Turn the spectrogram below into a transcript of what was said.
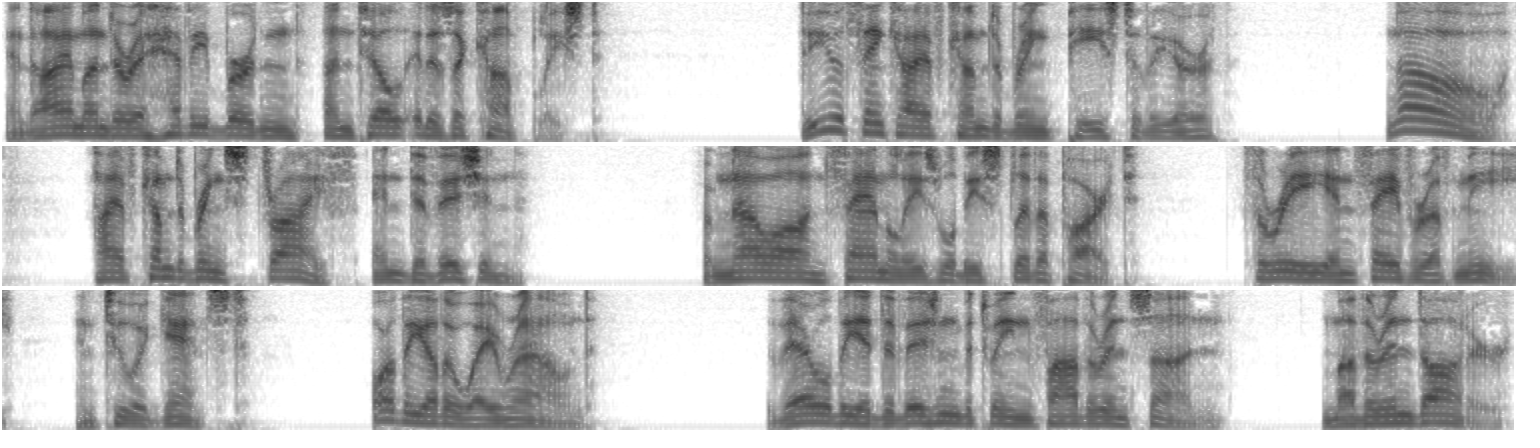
and I am under a heavy burden until it is accomplished. Do you think I have come to bring peace to the earth? No, I have come to bring strife and division. From now on, families will be split apart, three in favor of me and two against, or the other way round. There will be a division between father and son, mother and daughter,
